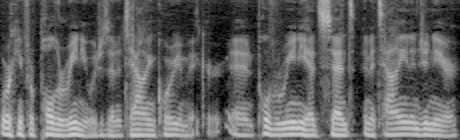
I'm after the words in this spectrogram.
working for Polverini, which is an Italian accordion maker, and Polverini had sent an Italian engineer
